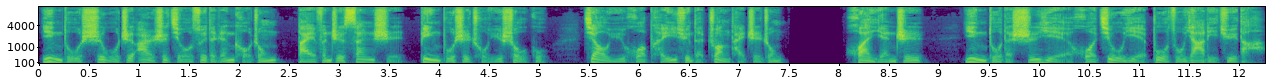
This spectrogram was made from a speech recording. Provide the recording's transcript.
印度十五至二十九岁的人口中，百分之三十并不是处于受雇、教育或培训的状态之中。换言之，印度的失业或就业不足压力巨大，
